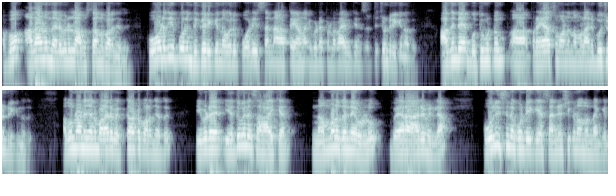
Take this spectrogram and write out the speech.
അപ്പോ അതാണ് നിലവിലുള്ള അവസ്ഥ എന്ന് പറഞ്ഞത്. കോടതിയെ പോലും ധിക്കരിക്കുന്ന ഒരു പോലീസ് സന്നാഹത്തെയാണ് ഇവിടെ പിണറായി വിജയൻ സൃഷ്ടിച്ചുകൊണ്ടിരിക്കുന്നത്. അതിന്റെ ബുദ്ധിമുട്ടും പ്രയാസമാണ് നമ്മൾ അനുഭവിച്ചുകൊണ്ടിരിക്കുന്നത്. അതുകൊണ്ടാണ് ഞാൻ വളരെ വ്യക്തമായിട്ട് പറഞ്ഞത് ഇവിടെ യദുവിനെ സഹായിക്കാൻ നമ്മൾ തന്നെ ഉള്ളൂ വേറെ ആരുമില്ല. പോലീസിനെ കൊണ്ട് ഈ കേസ് അന്വേഷിക്കണമെന്നുണ്ടെങ്കിൽ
